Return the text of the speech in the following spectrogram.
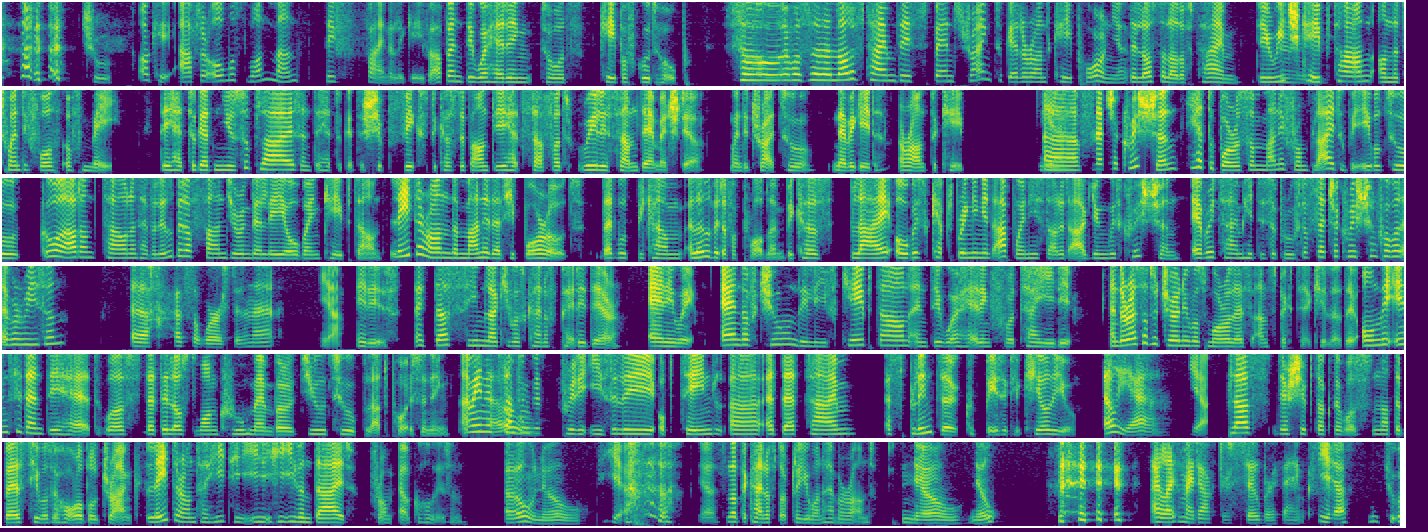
True. Okay. After almost one month, they finally gave up and they were heading towards Cape of Good Hope. So there was a lot of time they spent trying to get around Cape Horn. Yeah? They lost a lot of time. They reached mm. Cape Town on the 24th of May they had to get new supplies and they had to get the ship fixed because the Bounty had suffered really some damage there when they tried to navigate around the Cape. Yeah. Uh, Fletcher Christian, he had to borrow some money from Bligh to be able to go out on town and have a little bit of fun during their layover in Cape Town. Later on, the money that he borrowed, that would become a little bit of a problem because Bligh always kept bringing it up when he started arguing with Christian. Every time he disapproved of Fletcher Christian for whatever reason. Ugh, that's the worst, isn't it? Yeah, it is. It does seem like he was kind of petty there. Anyway, end of June, they leave Cape Town and they were heading for Tahiti. And the rest of the journey was more or less unspectacular. The only incident they had was that they lost one crew member due to blood poisoning. I mean, it's oh. something that's pretty easily obtained uh, at that time. A splinter could basically kill you. Oh, yeah. Yeah. Plus, their ship doctor was not the best. He was a horrible drunk. Later on Tahiti, he, he even died from alcoholism. Oh no. Yeah. yeah, it's not the kind of doctor you want to have around. No, nope. I like my doctors sober, thanks. Yeah, me too.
